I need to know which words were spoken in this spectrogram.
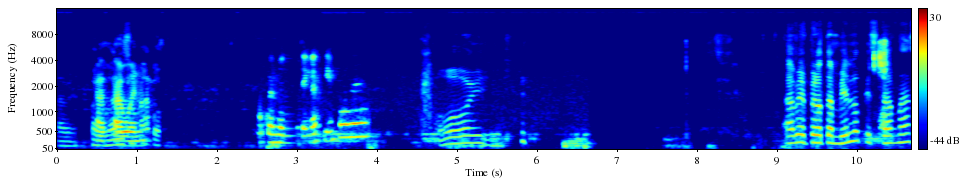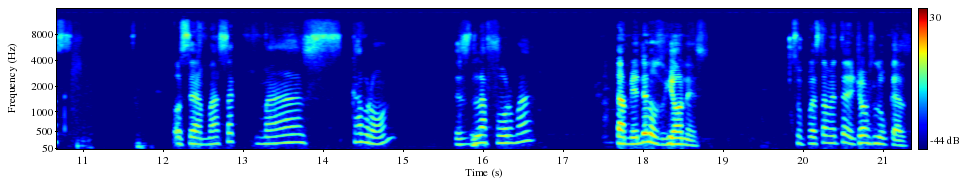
A ver, Ah, para está bueno. O cuando tengas tiempo, vea. Ay. A ver, pero también lo que está más, o sea, más, más cabrón es la forma también de los guiones. Supuestamente de George Lucas.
